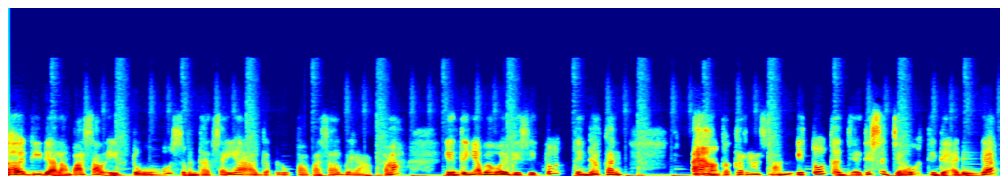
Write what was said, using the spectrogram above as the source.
uh, di dalam pasal itu sebentar saya agak lupa pasal berapa. Intinya bahwa di situ tindakan kekerasan itu terjadi sejauh tidak ada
